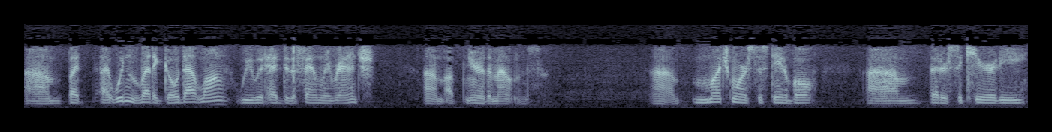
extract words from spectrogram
Um, but I wouldn't let it go that long. We would head to the family ranch um, up near the mountains. Uh, much more sustainable, um, better security.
